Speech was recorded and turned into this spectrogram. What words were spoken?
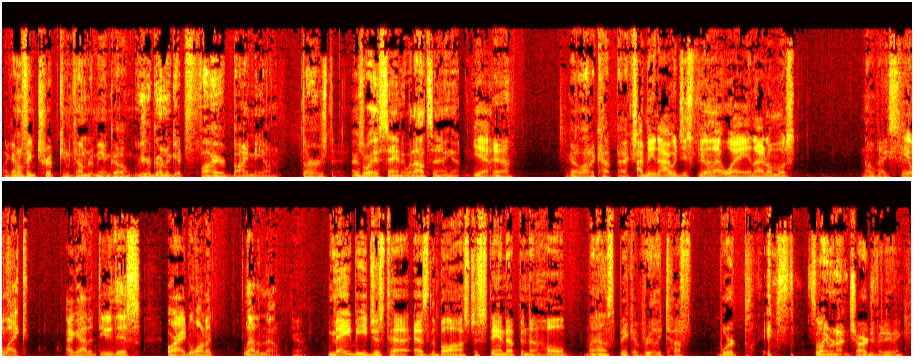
Like I don't think Trip can come to me and go, "You're going to get fired by me on Thursday." there's a way of saying it without saying it. Yeah. Yeah, we got a lot of cutbacks. I mean, I would just feel Yeah. that way, and I'd almost Nobody I'd feel like I got to do this, or I'd want to let them know. Yeah. Maybe just uh, as the boss, just stand up in the whole. Well, let's make a really tough workplace. That's why we're not in charge of anything.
